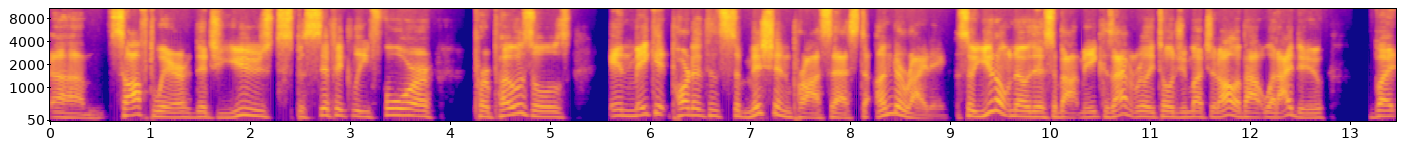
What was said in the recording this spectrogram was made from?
um, software that's used specifically for proposals and make it part of the submission process to underwriting. So you don't know this about me because I haven't really told you much at all about what I do. But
